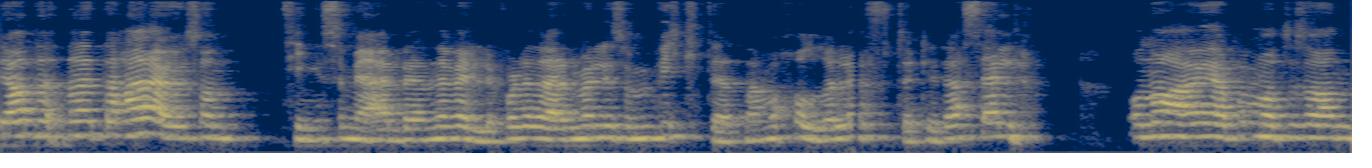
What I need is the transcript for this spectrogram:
Ja, det, det her er jo sånn ting som jeg brenner veldig for. Det der med liksom viktigheten av å holde løfter til deg selv. Og nå er jo jeg på en måte sånn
